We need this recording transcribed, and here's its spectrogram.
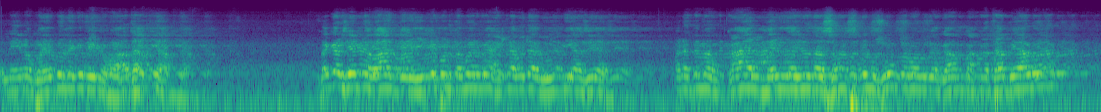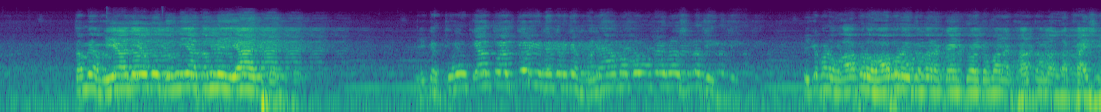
એટલે એનો ભાઈબંધે કીધું કે વાત સાચી આપણે નગર શેઠને વાત કરી કે પણ તમારે ભાઈ આટલા બધા રૂપિયા છે, અને તમે કાલ મરી જશો તો સંપત્તિનું શું કરવાનું કે ગામમાં કથા બેહાડો ને. તમે વ્યા જાઓ તો દુનિયા તમને યાદ કરે. એ કે તું ક્યાં તો જ કર્યું નગર કે મને આમાં બહુ કઈ રસ નથી. એ કે પણ વાપરો વાપરો એ તમારે કંઈક તો તમારા ખાતામાં લખાય છે.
